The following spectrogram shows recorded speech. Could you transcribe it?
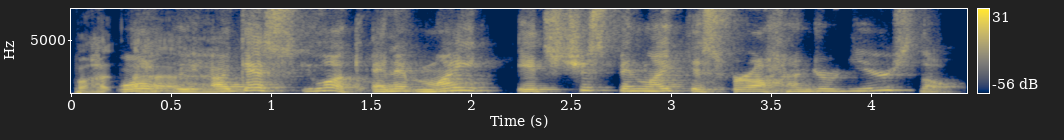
But well uh, i guess look and it might it's just been like this for a hundred years though.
